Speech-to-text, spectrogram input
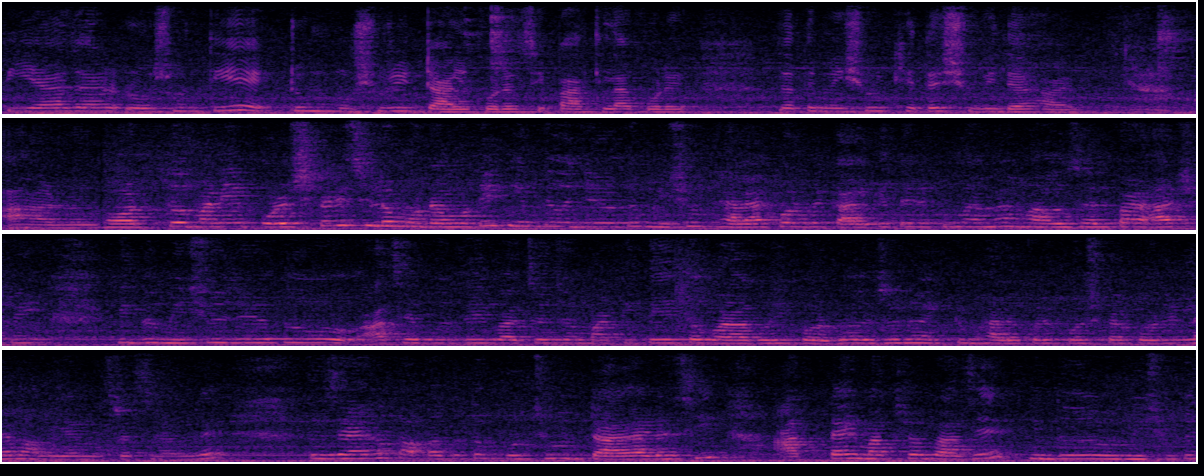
পেঁয়াজ আর রসুন দিয়ে একটু মুসুরির ডাল করেছি, পাতলা করে। যাতে মিশুর খেতে সুবিধা হয়। আর ঘর তো মানে পরিষ্কারই ছিল মোটামুটি, কিন্তু যেহেতু মিশু খেলা করবে, কালকে তো এরকম আমার হাউস হেল্পার আসবেই। কিন্তু মিশু যেহেতু আছে বুঝতেই পারছ যে মাটিতেই তো গড়াগড়ি করবে, ওই জন্য একটু ভালো করে পরিষ্কার করে নিলাম আমি আর মিস্টার সিনামলে তো যাই হোক, আপাতত প্রচুর টায়ার্ড আছি আটটাই মাত্র বাজে, কিন্তু মিশুকে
